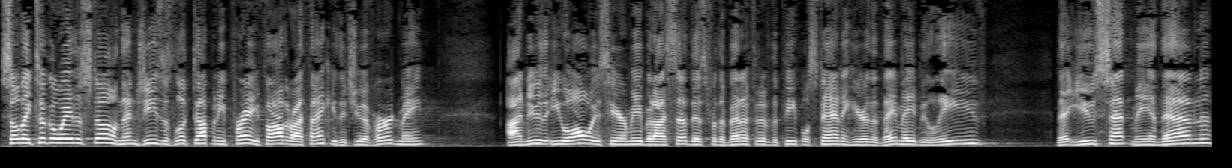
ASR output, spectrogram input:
So they took away the stone. Then Jesus looked up and he prayed, Father, I thank you that you have heard me. I knew that you always hear me, but I said this for the benefit of the people standing here, that they may believe that you sent me. And then,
